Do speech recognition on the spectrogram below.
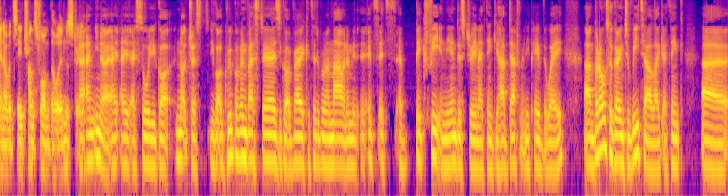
and I would say transformed the whole industry. And you know, I, I saw you got not just you got a group of investors, you got a very considerable amount. I mean, it's it's a big feat in the industry, and I think you have definitely paved the way. Um, but also going to retail, like I think. Uh,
